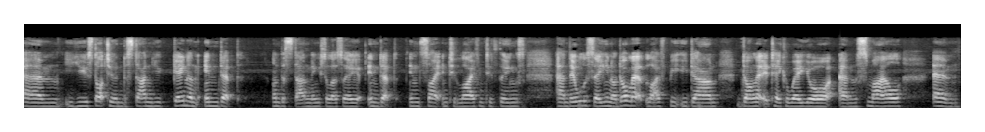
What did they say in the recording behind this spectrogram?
Um, you start to understand. You gain an in-depth understanding, shall I say, in-depth insight into life, into things. And they always say, you know, don't let life beat you down. Don't let it take away your um, smile. Um,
